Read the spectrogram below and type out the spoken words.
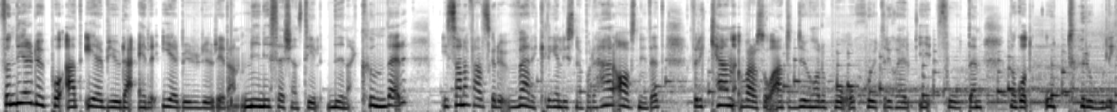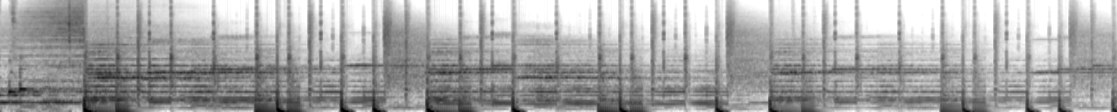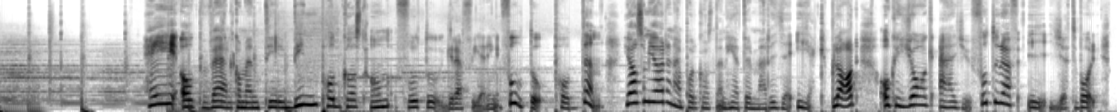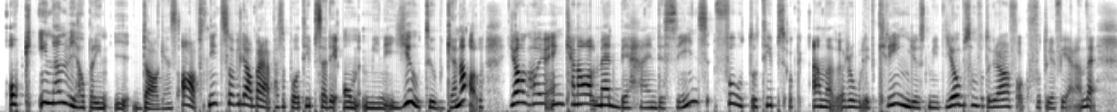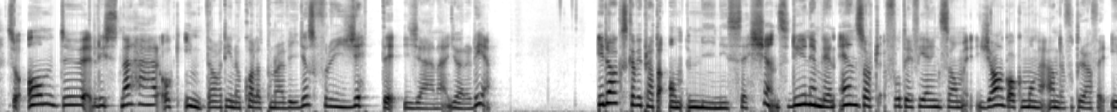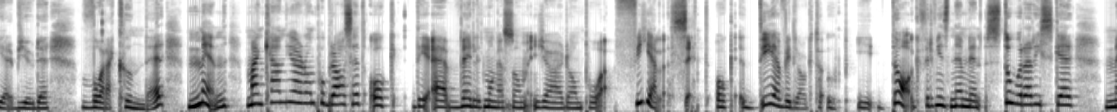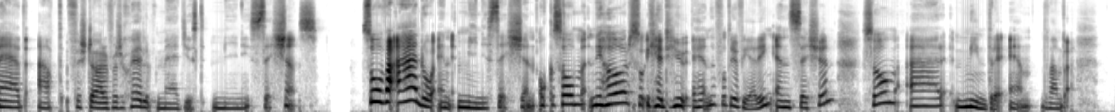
Funderar du på att erbjuda eller erbjuder du redan mini-sessions till dina kunder? I sådana fall ska du verkligen lyssna på det här avsnittet för det kan vara så att du håller på och skjuter dig själv i foten något otroligt. Hej och välkommen till din podcast om fotografering, Fotopodden. Jag som gör den här podcasten heter Maria Ekblad och jag är ju fotograf i Göteborg. Och innan vi hoppar in i dagens avsnitt så vill jag bara passa på att tipsa dig om min YouTube-kanal. Jag har ju en kanal med behind the scenes, fototips och annat roligt kring just mitt jobb som fotograf och fotograferande. Så om du lyssnar här och inte har varit inne och kollat på några videos så får du jättegärna göra det. Idag ska vi prata om mini-sessions. Det är ju nämligen en sorts fotografering som jag och många andra fotografer erbjuder våra kunder. Men man kan göra dem på bra sätt och det är väldigt många som gör dem på fel sätt. Och det vill jag ta upp idag. För det finns nämligen stora risker med att förstöra för sig själv med just mini-sessions. Så vad är då en mini-session? Och som ni hör så är det ju en fotografering, en session, som är mindre än den andra.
